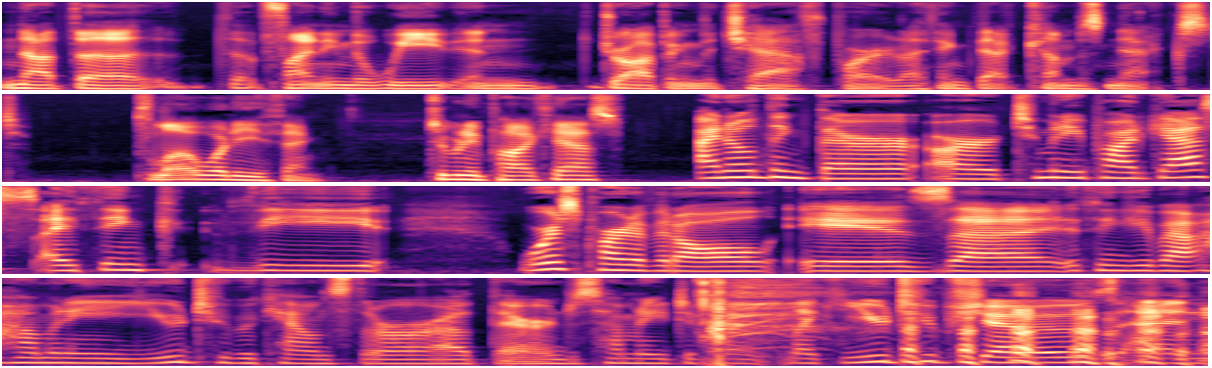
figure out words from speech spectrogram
not the, the finding the wheat and dropping the chaff part. I think that comes next. Flo, what do you think? Too many podcasts? I don't think there are too many podcasts. I think the worst part of it all is uh, thinking about how many YouTube accounts there are out there and just how many different like YouTube shows and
